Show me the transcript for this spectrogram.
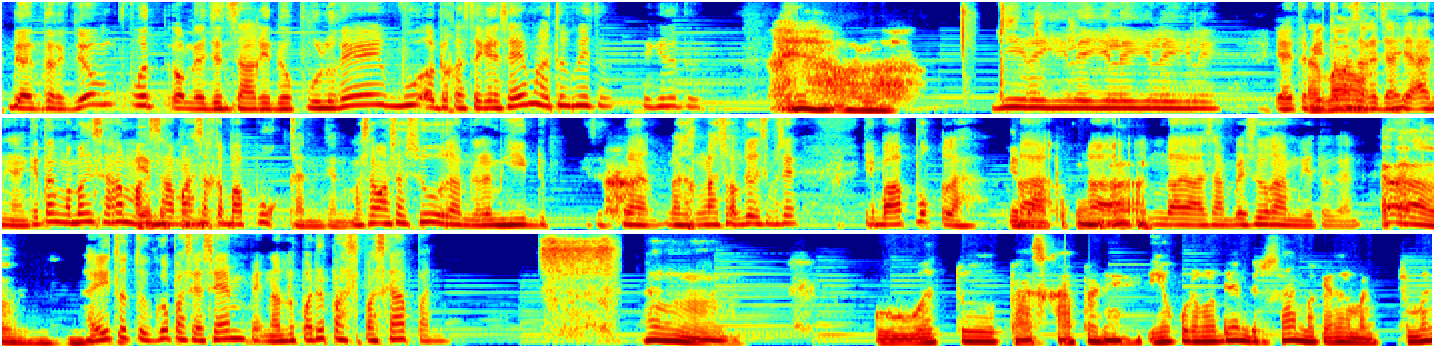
diantar jemput, uang jajan sehari dua puluh ribu. Abis tiga SMA tuh gue tuh. Kayak gitu tuh. Ya Allah. Gile, gile, gile, gile, gile. Ya tapi itu Emang- masa kejayaan kan. Kita ngomong sekarang Iya, masa-masa kebapukan kan. Masa-masa suram dalam hidup. Gitu. Nah, nggak nggak suram juga sih. Maksudnya ya bapuk lah. Ya, Nggak- bapuk, nggak- heeh. nggak sampai suram gitu kan. Nah itu tuh gue pas SMP. Nah lu pada pas pas kapan? Hmm. Gue tuh pas kapan ya? Iya kurang lebih hampir sama kayak teman. Cuman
